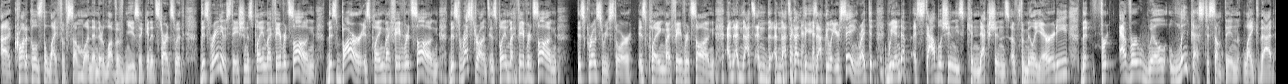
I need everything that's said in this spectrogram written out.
uh, chronicles the life of someone and their love of music. And it starts with this radio station is playing my favorite song. This bar is playing my favorite song. This restaurant is playing my favorite song this grocery store is playing my favorite song. And and that's and and that's I kind of think exactly what you're saying right? That we end up establishing these connections of familiarity that forever will link us to something like that.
